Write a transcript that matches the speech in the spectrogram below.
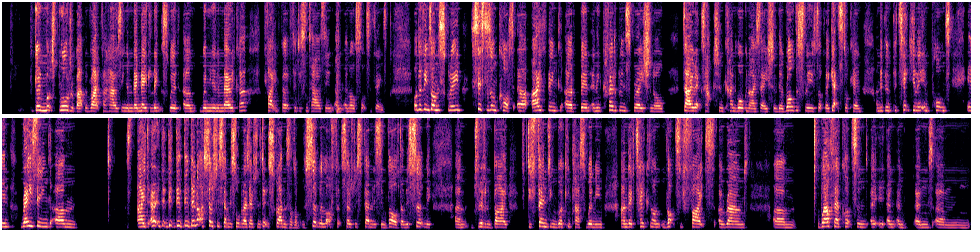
going much broader about the right for housing and they made links with um, women in America fighting for, for decent housing and, and, all sorts of things. Other things on the screen, Sisters Uncut, uh, I think have been an incredibly inspirational direct action kind of organisation. They roll the sleeves up, they get stuck in, and they've been particularly important in raising um, I, uh, they, are not a socialist feminist organisation. They don't describe themselves, but there's certainly a lot of socialist feminists involved, and they're certainly um, driven by defending working class women, and they've taken on lots of fights around um, welfare cuts and uh, and and, and um,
